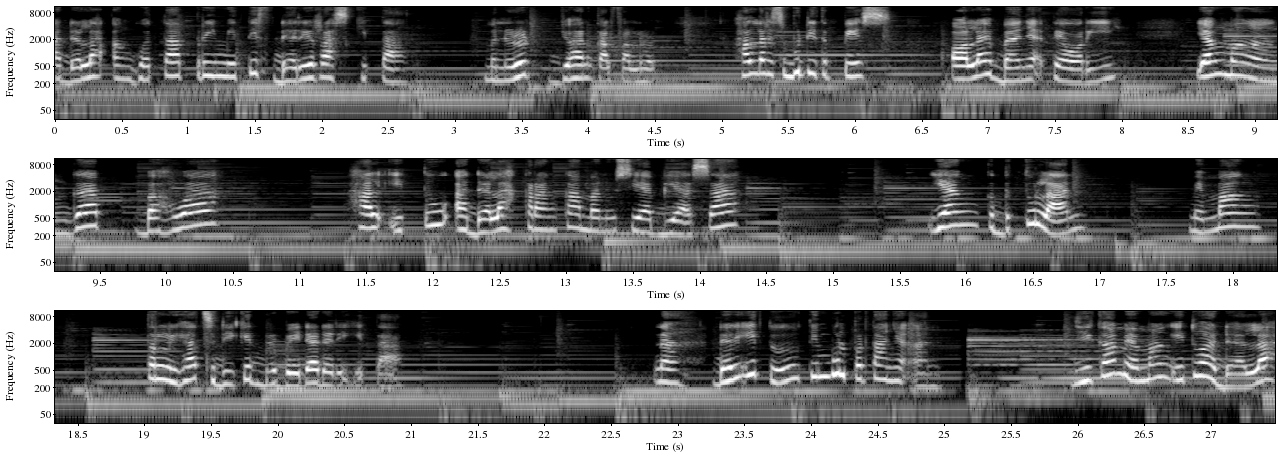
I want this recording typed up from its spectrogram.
adalah anggota primitif dari ras kita. Menurut Johann Calvalot, hal tersebut ditepis oleh banyak teori yang menganggap bahwa hal itu adalah kerangka manusia biasa yang kebetulan memang terlihat sedikit berbeda dari kita. Nah, dari itu timbul pertanyaan: jika memang itu adalah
